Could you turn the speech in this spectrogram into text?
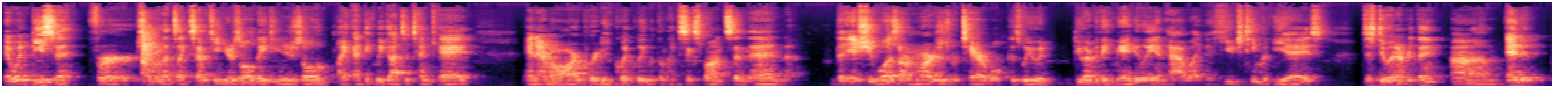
it went decent for someone that's like 17 years old, 18 years old. Like, I think we got to 10K and MRR pretty quickly within like six months. And then the issue was our margins were terrible because we would do everything manually and have like a huge team of EAs just doing everything. Um, and it,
